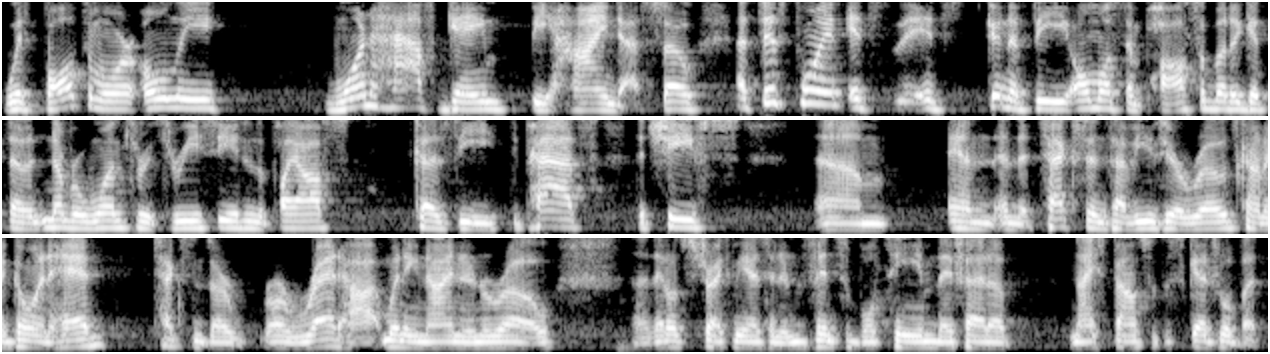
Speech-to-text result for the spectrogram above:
with Baltimore only one half game behind us. So at this point, it's it's going to be almost impossible to get the number one through three seed in the playoffs because the the Pats, the Chiefs, um, and and the Texans have easier roads kind of going ahead. Texans are, are red hot, winning nine in a row. Uh, they don't strike me as an invincible team. They've had a nice bounce with the schedule, but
